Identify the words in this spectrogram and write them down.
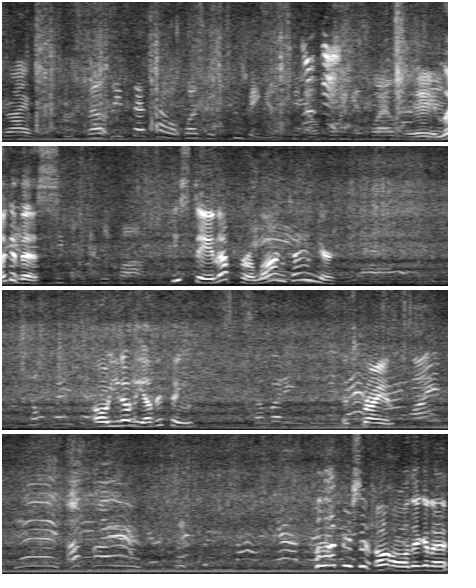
driver, huh? Well, at least that's how it was with tubing, is you know, going as wild as Hey, look at this. People to slip off. He's staying up for a long time here. Don't raise. Oh, you know the other thing. Somebody It's Brian. flying. Yay! Up higher! Pull up your suit. Uh oh, they're gonna.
